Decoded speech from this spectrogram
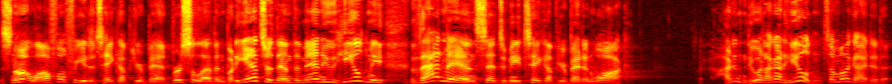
It's not lawful for you to take up your bed. Verse 11, but he answered them, The man who healed me, that man said to me, Take up your bed and walk. I didn't do it, I got healed, and some other guy did it.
